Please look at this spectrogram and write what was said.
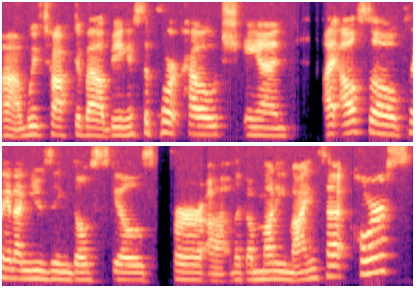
um, we've talked about being a support coach. And I also plan on using those skills for uh, like a money mindset course.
